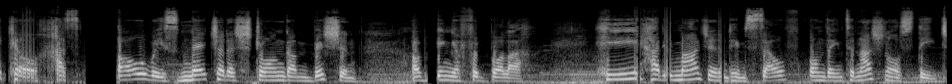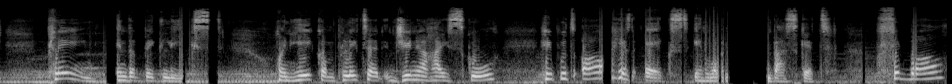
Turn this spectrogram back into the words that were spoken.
Michael has always nurtured a strong ambition of being a footballer. He had imagined himself on the international stage, playing in the big leagues. When he completed junior high school, he put all his eggs in one basket football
